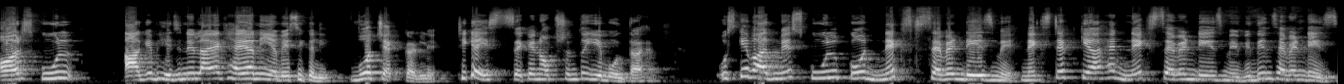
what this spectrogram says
और स्कूल आगे भेजने लायक है या नहीं है बेसिकली वो चेक कर ले। ठीक है? इस सेकेंड ऑप्शन तो ये बोलता है। उसके बाद में स्कूल को नेक्स्ट सेवन डेज़ में नेक्स्ट स्टेप क्या है? नेक्स्ट सेवन डेज़ में विद इन सेवन डेज़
